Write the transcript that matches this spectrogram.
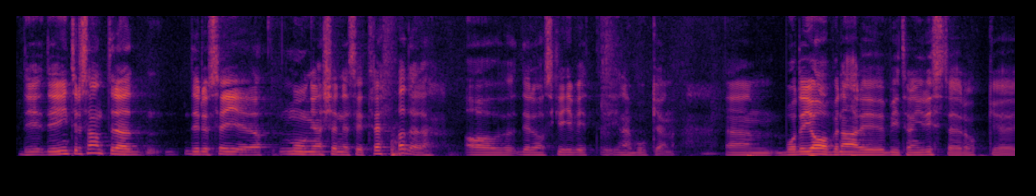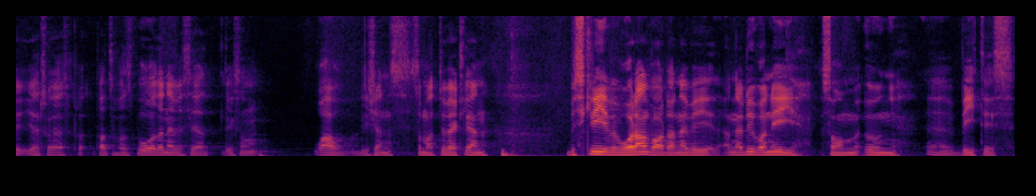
Det, det, är intressant det, där, det du säger att många känner sig träffade av det du har skrivit i den här boken. Um, både jag och Benar är ju biträdande jurister och uh, jag tror jag pratar för oss båda när vi säger att liksom, wow, det känns som att du verkligen beskriver våran vardag när, vi, när du var ny som ung uh, bitis.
